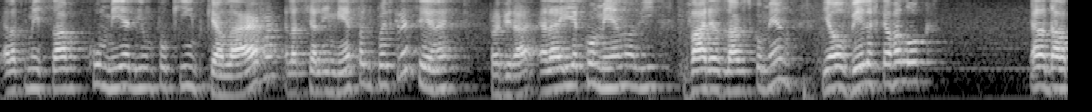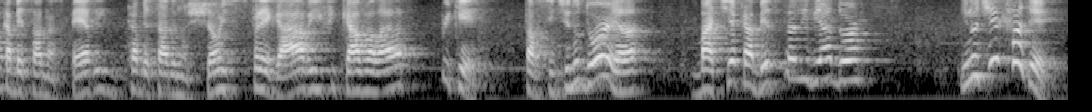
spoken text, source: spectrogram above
ela começava a comer ali um pouquinho, porque a larva, ela se alimenta para depois crescer, né? Para virar, ela ia comendo ali, várias larvas comendo, e a ovelha ficava louca. Ela dava cabeçada nas pedras, cabeçada no chão, esfregava e ficava lá. Ela, por quê? Estava sentindo dor, ela batia a cabeça para aliviar a dor. E não tinha o que fazer.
